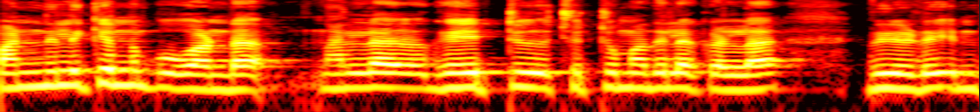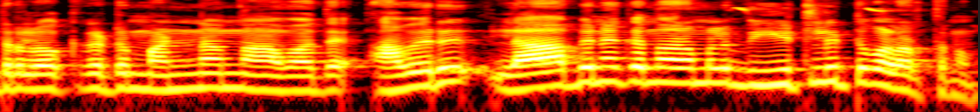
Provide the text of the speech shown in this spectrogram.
മണ്ണിലേക്കൊന്നും പോകാണ്ട് നല്ല ഗേറ്റ് ചുറ്റുമതിലൊക്കെ ഉള്ള വീട് ഇന്റർലോക്ക് ഇട്ട് മണ്ണൊന്നും ആവാതെ അവർ ലാബിനൊക്കെ എന്ന് പറയുമ്പോൾ വീട്ടിലിട്ട് വളർത്തണം.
